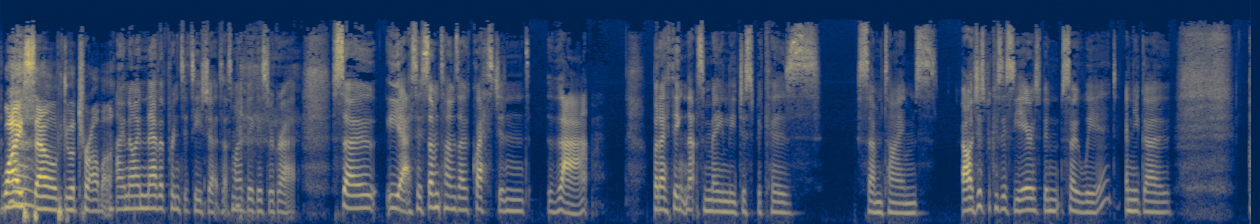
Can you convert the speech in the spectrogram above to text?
why sell the trauma? I know I never printed t-shirts. That's my biggest regret. So yeah, so sometimes I've questioned that, but I think that's mainly just because sometimes, oh, just because this year has been so weird, and you go,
